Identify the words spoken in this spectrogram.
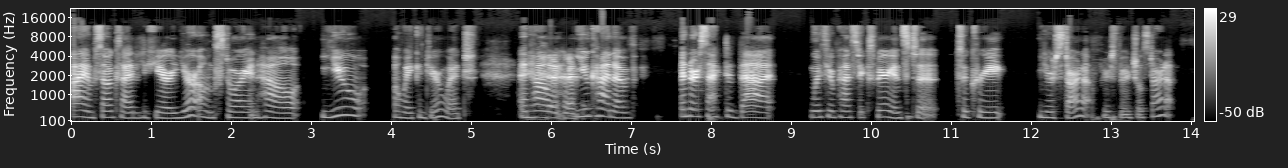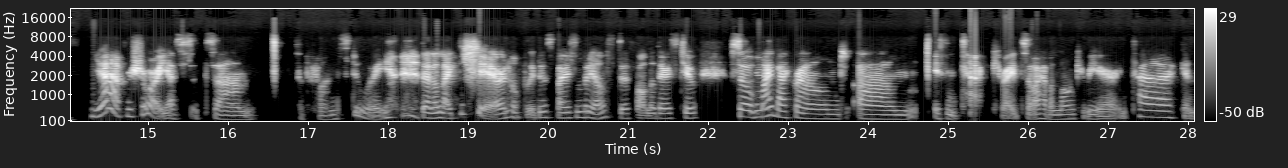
I am so excited to hear your own story and how you awakened your witch and how you kind of intersected that with your past experience to to create your startup, your spiritual startup. Yeah, for sure. Yes, it's um it's a fun story that I like to share and hopefully to inspire somebody else to follow theirs too. So my background um is in tech, right? So I have a long career in tech and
